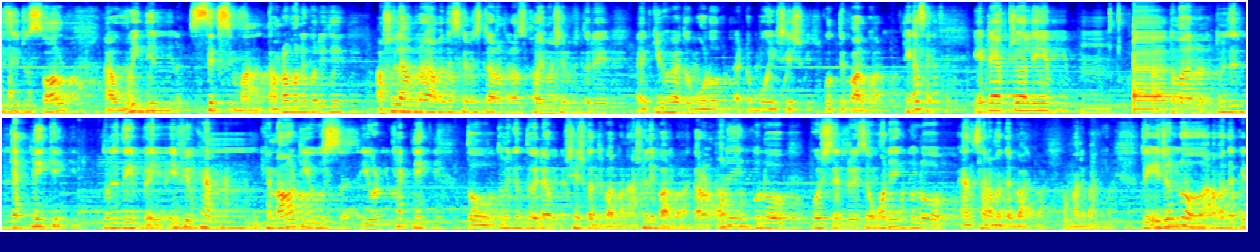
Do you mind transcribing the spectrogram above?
easy to solve within six month আমরা মনে করি যে আসলে আমরা, আমাদের সেমিস্টার আমরা ছয় মাসের ভিতরে কীভাবে এত বড় একটা বই শেষ করতে পারব? ঠিক আছে? এটা অ্যাকচুয়ালি তোমার, তুমি যদি টেকনিকে তুমি যদি if you can can't use your technique তো তুমি কিন্তু এটা শেষ করতে পারবে না, আসলেই পারবে না। কারণ অনেকগুলো কোয়েশ্চেন রয়েছে, অনেকগুলো অ্যান্সার আমাদের মানে বাকি। তো এই জন্য আমাদেরকে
